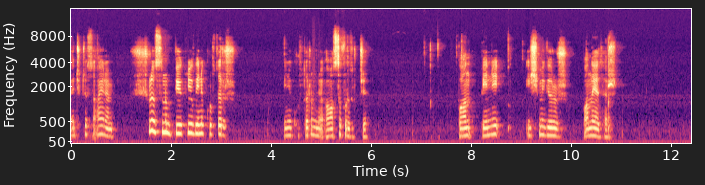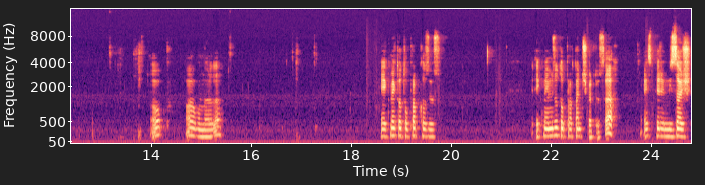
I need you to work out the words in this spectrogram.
Açıkçası aynen. Şurasının büyüklüğü beni kurtarır. Beni kurtarır ne? A sıfır Türkçe. Ban beni işimi görür. Bana yeter. Hop. Al bunları da. Ekmekle toprak kazıyorsun. Ekmeğimizi topraktan çıkartıyoruz. Ha. Espri, mizaj.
